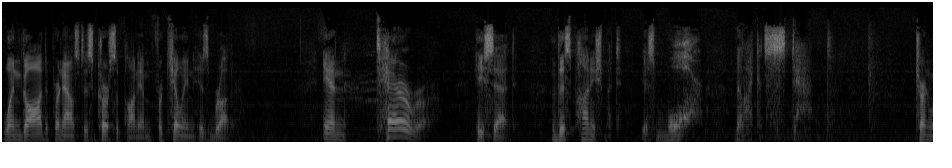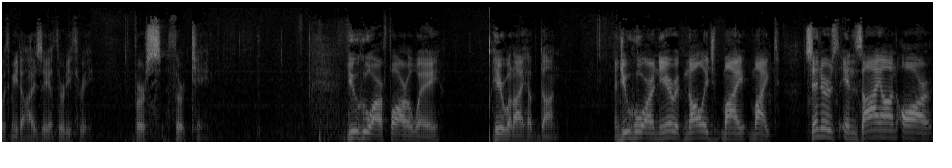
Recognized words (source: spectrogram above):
when God pronounced his curse upon him for killing his brother? In terror, he said, This punishment is more than I can stand. Turn with me to Isaiah 33, verse 13. You who are far away, hear what I have done. And you who are near, acknowledge my might. Sinners in Zion are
